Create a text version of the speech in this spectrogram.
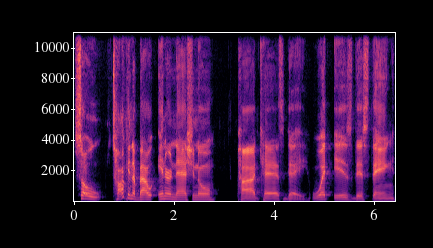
So, talking about International Podcast Day, what is this thing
